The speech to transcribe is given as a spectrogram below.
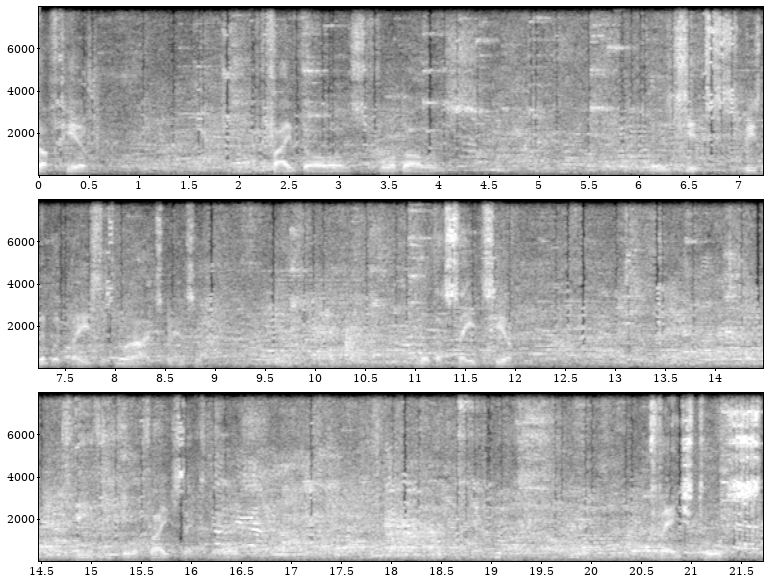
Stuff here. Five dollars, four dollars. See, it's reasonably priced. It's not that expensive. A lot of sides here. Three, four, five, six dollars. French toast,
